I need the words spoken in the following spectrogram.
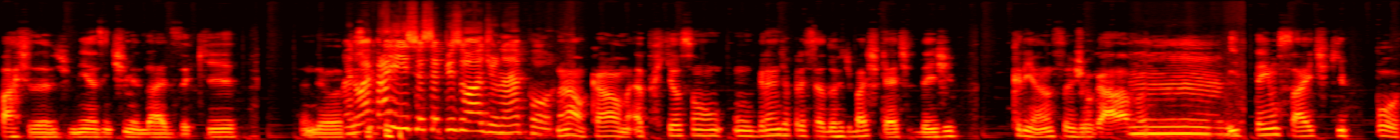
parte das minhas intimidades aqui. Entendeu? Mas não é para isso esse episódio, né, pô? Não, calma. É porque eu sou um, um grande apreciador de basquete. Desde criança jogava. Hum. E tem um site que, pô,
